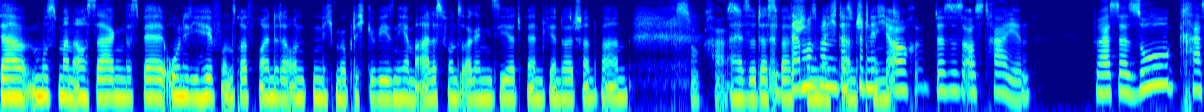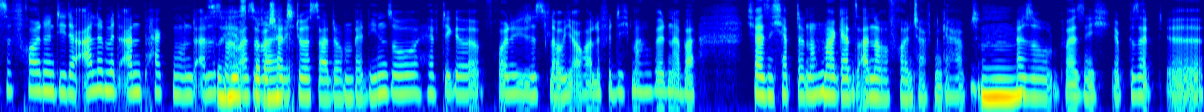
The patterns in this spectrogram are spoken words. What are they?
da muss man auch sagen, das wäre ohne die Hilfe unserer Freunde da unten nicht möglich gewesen. Die haben alles für uns organisiert, während wir in Deutschland waren. So krass. Also das Äh, war da schon muss man, echt das finde ich auch, das ist Australien. Du hast da so krasse Freunde, die da alle mit anpacken und alles So machen. Also wahrscheinlich, du hast da in Berlin so heftige Freunde, die das, glaube ich, auch alle für dich machen würden. Aber ich weiß nicht, ich habe da nochmal ganz andere Freundschaften gehabt. Mhm. Also, weiß nicht, ich habe gesagt, äh,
